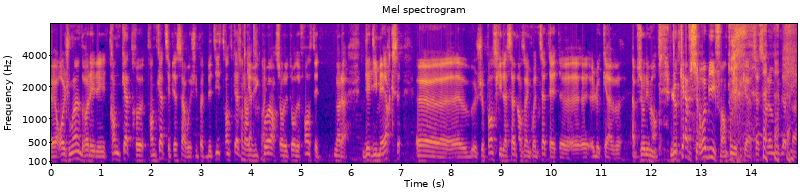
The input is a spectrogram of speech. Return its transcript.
euh, rejoindre les, les 34 euh, 34 c'est bien ça, oui, je dis pas de bêtises, 34, 34, victoires sur le Tour de France des, voilà, d'Eddy Merckx. Euh, je pense qu'il a ça dans un coin de sa tête, euh, le cave, absolument. Le cave se rebiffe en tous les cas, ça sera le mot de la fin.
